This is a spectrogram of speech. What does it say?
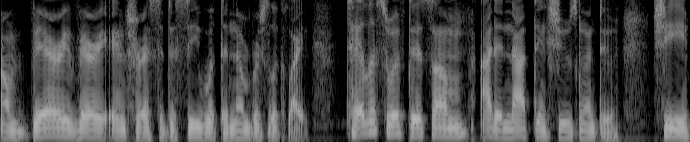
I'm very, very interested to see what the numbers look like. Taylor Swift did something I did not think she was going to do. She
